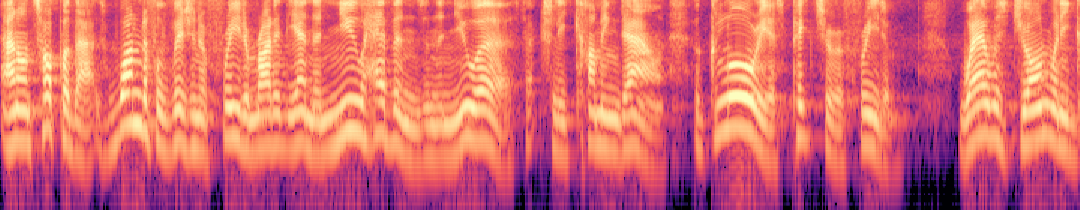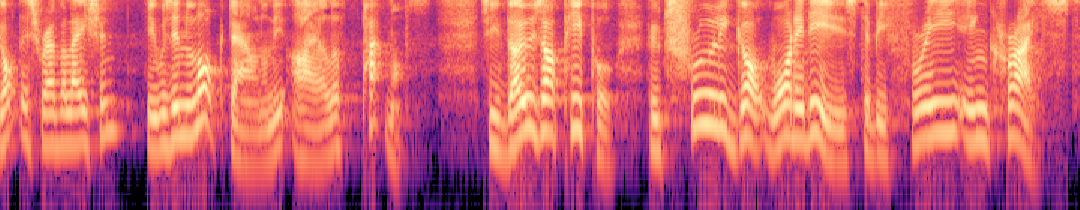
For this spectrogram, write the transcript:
And on top of that, this wonderful vision of freedom right at the end, the new heavens and the new earth actually coming down, a glorious picture of freedom. Where was John when he got this revelation? He was in lockdown on the Isle of Patmos. See, those are people who truly got what it is to be free in Christ.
